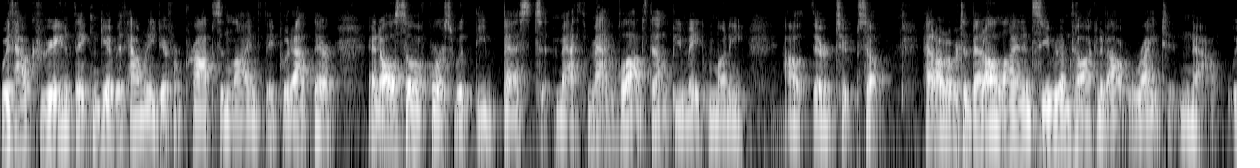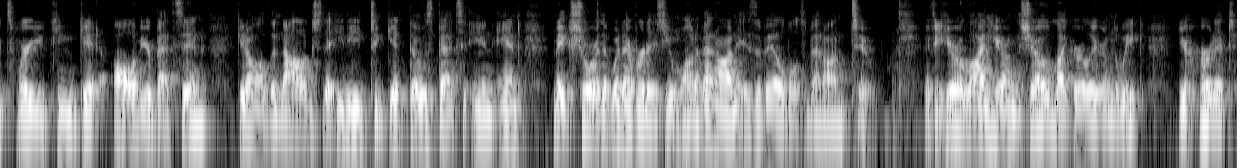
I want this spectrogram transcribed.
with how creative they can get with how many different props and lines they put out there, and also, of course, with the best mathematical odds to help you make money out there too. So head on over to Bet Online and see what I'm talking about right now. It's where you can get all of your bets in, get all the knowledge that you need to get those bets in, and make sure that whatever it is you want to bet on is available to bet on too. If you hear a line here on the show, like earlier in the week, you heard it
